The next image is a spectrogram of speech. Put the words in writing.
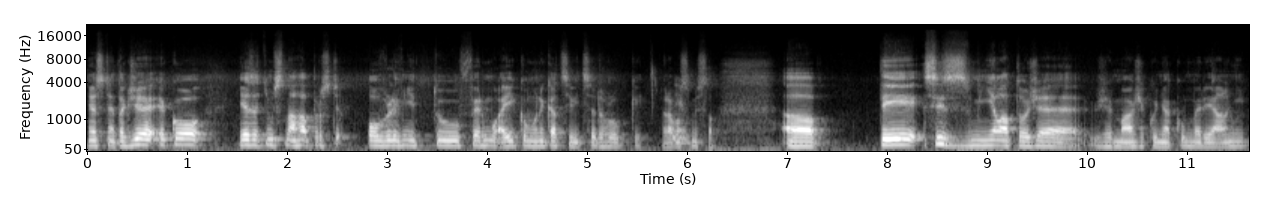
jasně, takže jako je zatím snaha prostě ovlivnit tu firmu a její komunikaci více do hloubky. Dává smysl. Uh, ty jsi zmínila to, že, že máš jako nějakou mediální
